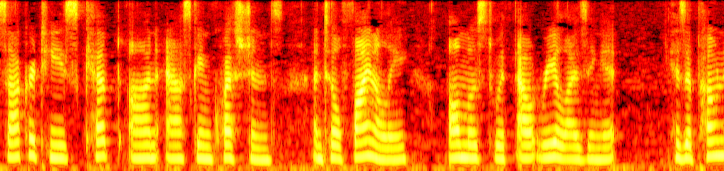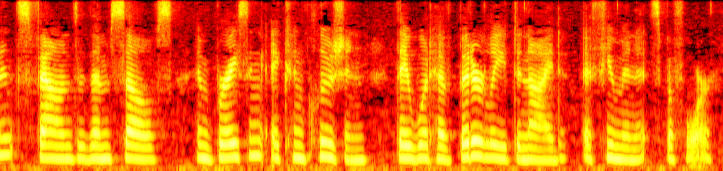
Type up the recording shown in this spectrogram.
Socrates kept on asking questions until finally, almost without realizing it, his opponents found themselves embracing a conclusion they would have bitterly denied a few minutes before.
